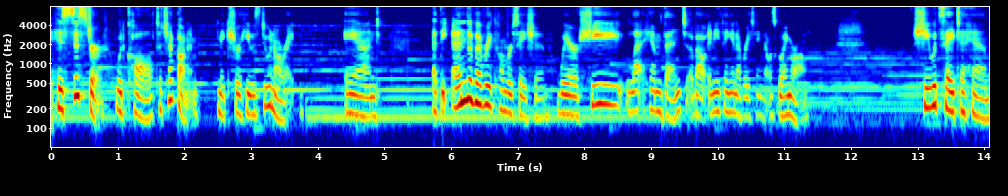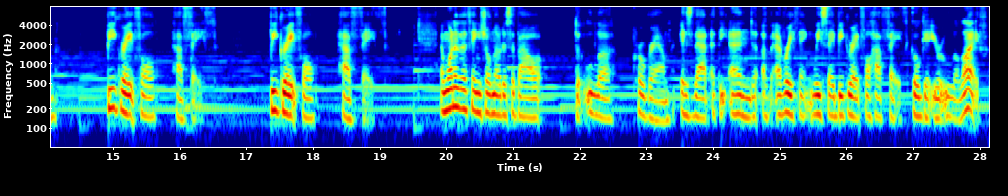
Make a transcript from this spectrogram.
his sister would call to check on him, make sure he was doing all right. And at the end of every conversation, where she let him vent about anything and everything that was going wrong, she would say to him, Be grateful, have faith. Be grateful, have faith. And one of the things you'll notice about the ULA program is that at the end of everything, we say, Be grateful, have faith, go get your ULA life.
